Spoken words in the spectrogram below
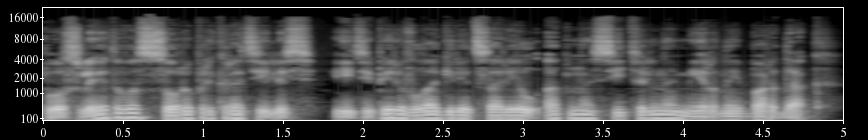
После этого ссоры прекратились, и теперь в лагере царил относительно мирный бардак.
